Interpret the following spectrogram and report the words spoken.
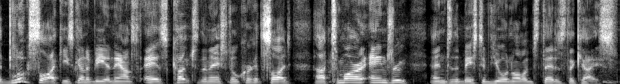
it looks like he's going to be announced as coach of the national cricket side uh, tomorrow, Andrew. And to the best of your knowledge, that is the case.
